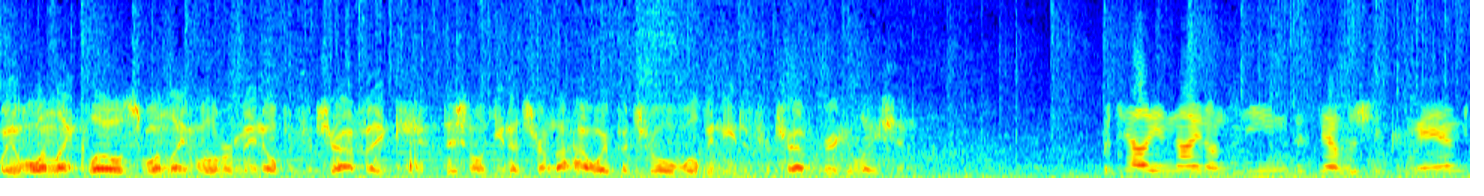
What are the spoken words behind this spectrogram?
We have one lane closed, one lane will remain open for traffic. Additional units from the highway patrol will be needed for traffic regulation. Battalion 9 on scene, establishing command,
